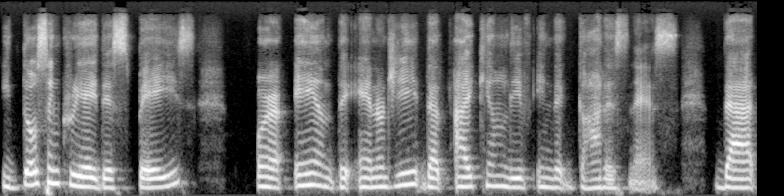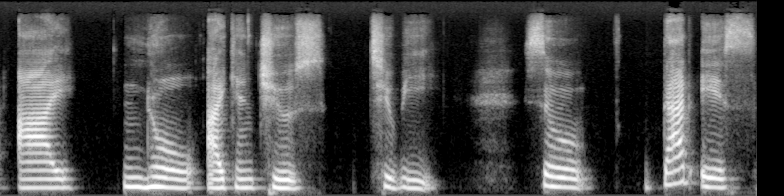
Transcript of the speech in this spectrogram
It doesn't create the space or and the energy that I can live in the goddessness that I know I can choose to be. So that is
